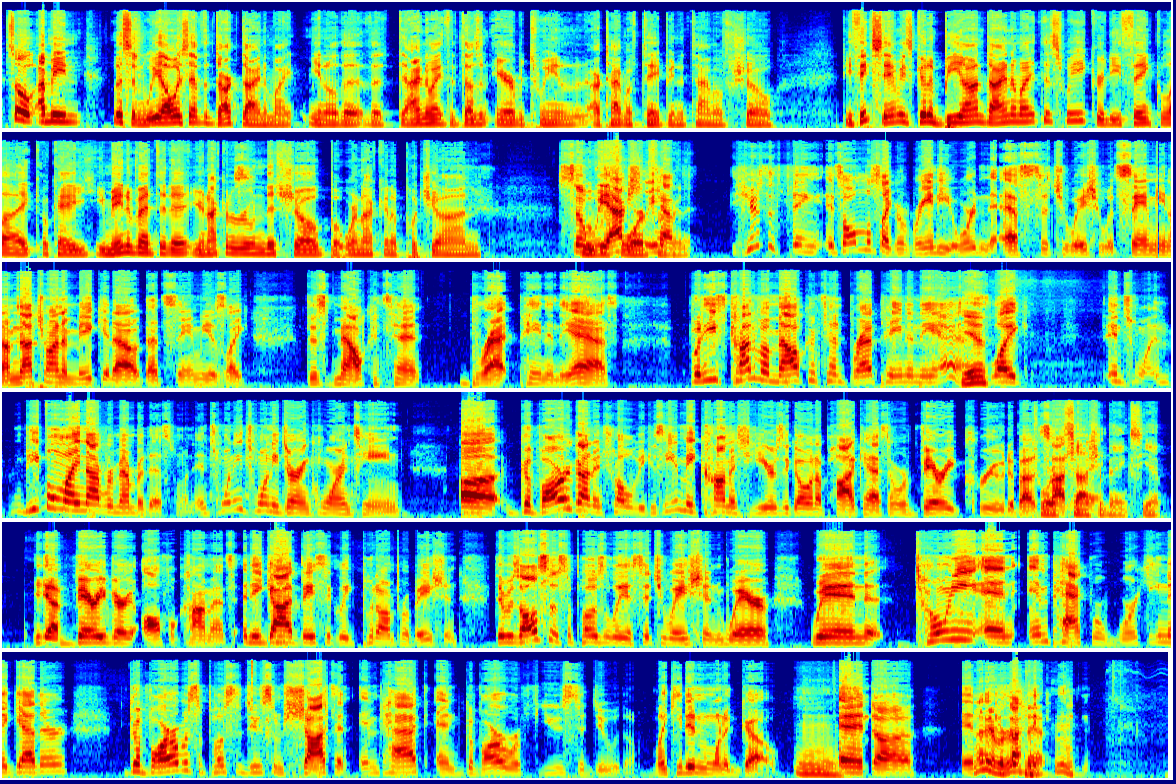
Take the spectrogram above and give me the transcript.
So I mean, listen, we always have the dark dynamite. You know, the the dynamite that doesn't air between our time of taping and time of show. Do you think Sammy's going to be on Dynamite this week, or do you think like, okay, you main evented it, you're not going to ruin this show, but we're not going to put you on? So we actually have. Here's the thing: it's almost like a Randy Orton s situation with Sammy, and I'm not trying to make it out that Sammy is like this malcontent brat pain in the ass, but he's kind of a malcontent brat pain in the ass. Yeah. Like, in tw- people might not remember this one in 2020 during quarantine. Uh, Guevara got in trouble because he had made comments years ago in a podcast that were very crude about Sasha, Sasha, Banks. Banks. Yep. Yeah, very, very awful comments. And he got basically put on probation. There was also supposedly a situation where when Tony and Impact were working together, Guevara was supposed to do some shots at Impact and Guevara refused to do them. Like he didn't want to go. Mm. And uh and I never heard think- that.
